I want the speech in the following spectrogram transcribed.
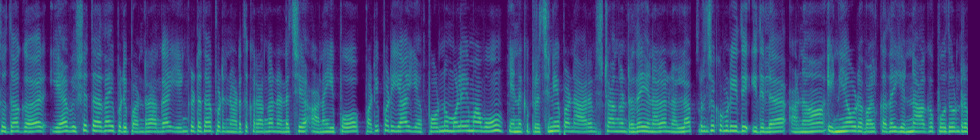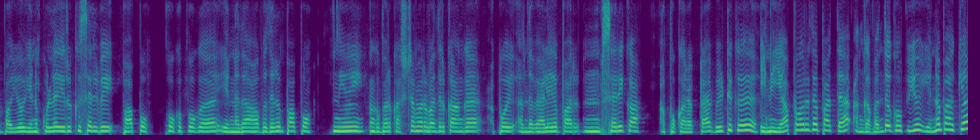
சுதாகர் என் விஷயத்த தான் இப்படி பண்ணுறாங்க என்கிட்ட தான் இப்படி நடத்துக்கிறாங்கன்னு நினச்சேன் ஆனால் இப்போது படிப்படியாக என் பொண்ணு மூலயமாவும் எனக்கு பிரச்சனையை பண்ண ஆரம்பிச்சிட்டாங்கன்றதை என்னால் நல்லா புரிஞ்சுக்க முடியுது இதில். ஆனால் இனியாவோட வாழ்க்கை தான் என்ன ஆக போதுன்ற பயம் எனக்குள்ளே இருக்கு செல்வி. பார்ப்போம் போக போக என்னதான் ஆகுதுன்னு பார்ப்போம் நீ அங்கே பாரு கஸ்டமர் வந்திருக்காங்க. போய் அந்த வேலையை பாரு. ம் சரிக்கா. அப்போ கரெக்டா வீட்டுக்கு இனியா போறத பார்த்த அங்க வந்த கோபியும் என்ன பாக்கியா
